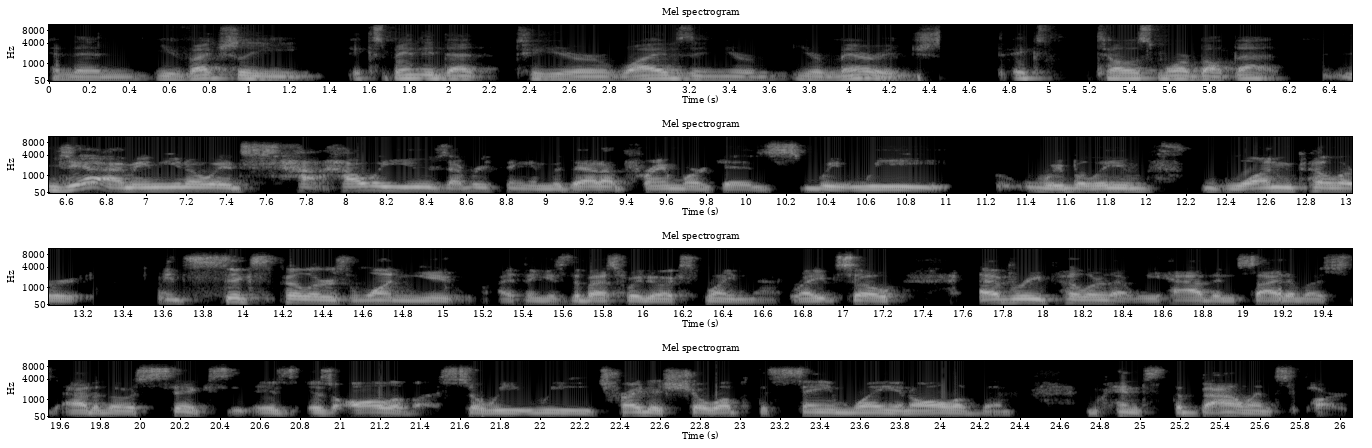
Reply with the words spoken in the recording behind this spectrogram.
and then you've actually expanded that to your wives and your your marriage. Ex- tell us more about that. yeah i mean you know it's how, how we use everything in the dad up framework is we we we believe one pillar it's six pillars one you i think is the best way to explain that right? So every pillar that we have inside of us out of those six is is all of us. So we we try to show up the same way in all of them hence the balance part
